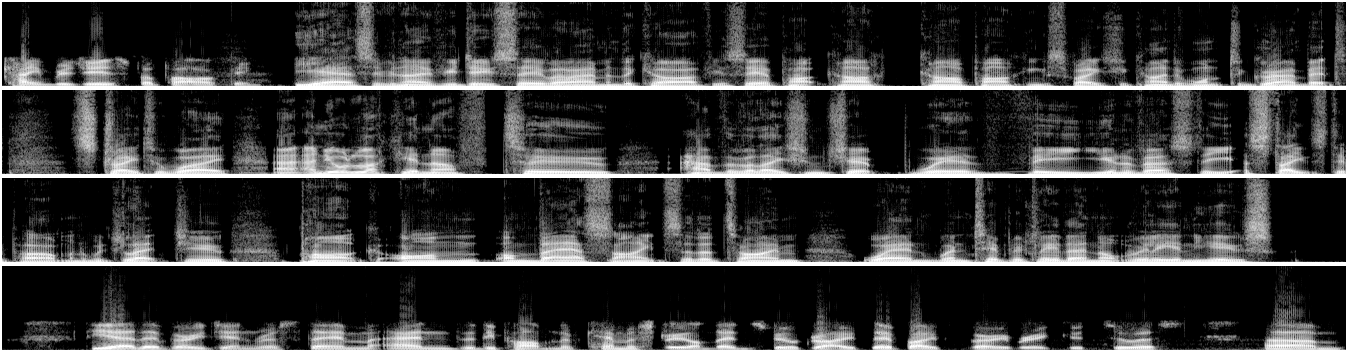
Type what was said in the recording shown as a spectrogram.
Cambridge is for parking. Yes, if you know, if you do see, well, I'm in the car. If you see a car car parking space, you kind of want to grab it straight away. And, and you're lucky enough to have the relationship with the University Estates Department, which let you park on on their sites at a time when when typically they're not really in use. Yeah, they're very generous. Them and the Department of Chemistry on Lensfield Road. They're both very, very good to us. Um,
